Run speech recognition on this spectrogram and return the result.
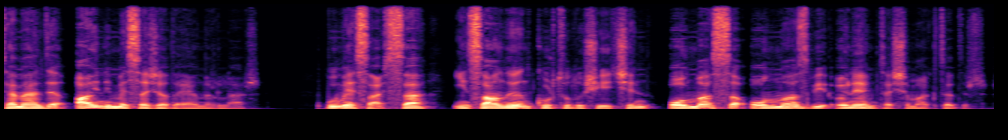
temelde aynı mesaja dayanırlar. Bu mesajsa insanlığın kurtuluşu için olmazsa olmaz bir önem taşımaktadır.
